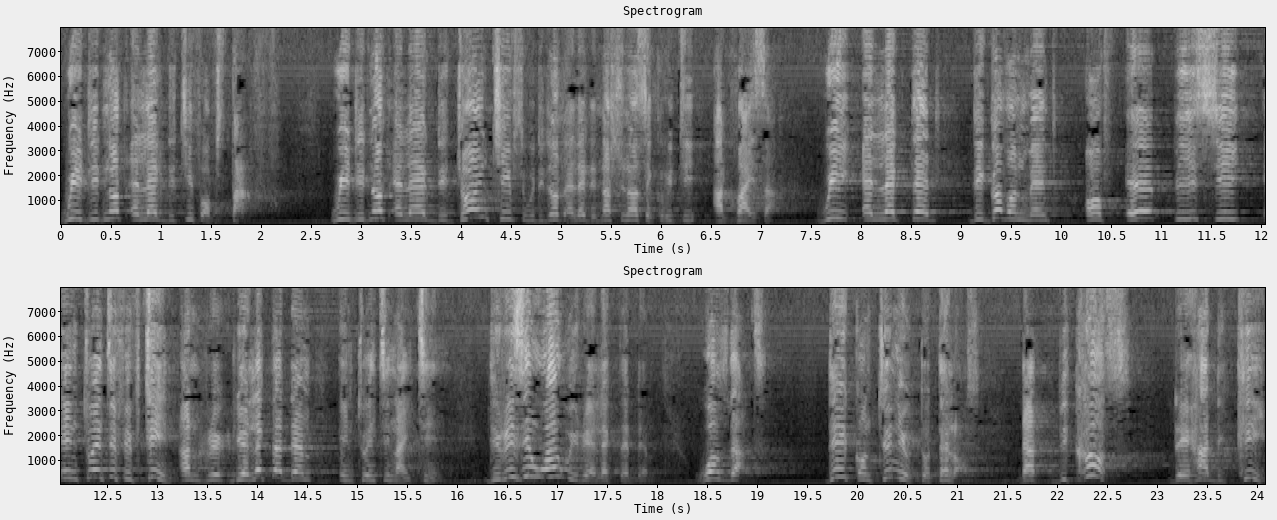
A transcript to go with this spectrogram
We did not elect the chief of staff. We did not elect the joint chiefs. We did not elect the national security advisor. We elected the government of APC in 2015 and re-elected them in 2019. The reason why we re-elected them was that they continued to tell us that because they had the key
